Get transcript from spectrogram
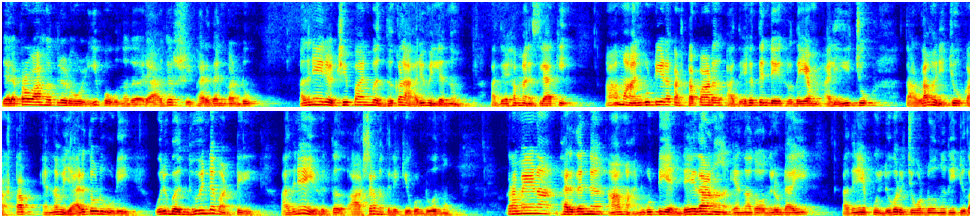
ജലപ്രവാഹത്തിലൂടെ ഒഴുകിപ്പോകുന്നത് രാജർഷി ഭരതൻ കണ്ടു. അതിനെ രക്ഷിപ്പാൻ ബന്ധുക്കൾ ആരുമില്ലെന്നും അദ്ദേഹം മനസ്സിലാക്കി. ആ മാൻകുട്ടിയുടെ കഷ്ടപ്പാട് അദ്ദേഹത്തിന്റെ ഹൃദയം അലിയിച്ചു. തള്ള മരിച്ചു കഷ്ടം എന്ന വിചാരത്തോടുകൂടി ഒരു ബന്ധുവിന്റെ മട്ടിൽ അതിനെ എടുത്ത് ആശ്രമത്തിലേക്ക് കൊണ്ടുവന്നു. ക്രമേണ ഭരതന് ആ മാൻകുട്ടി എന്റേതാണ് എന്ന തോന്നലുണ്ടായി. അതിനെ പുല്ലു പറിച്ചു കൊണ്ടുവന്ന് തീറ്റുക.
